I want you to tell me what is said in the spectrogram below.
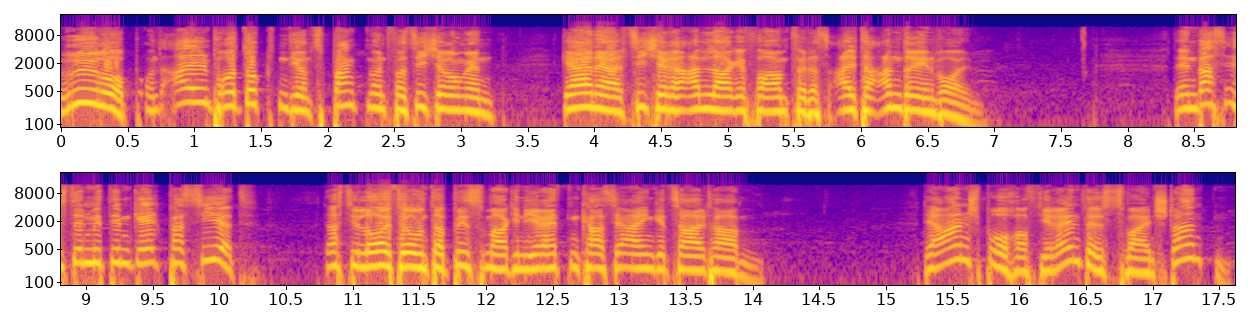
Rürup und allen Produkten, die uns Banken und Versicherungen gerne als sichere Anlageform für das Alter andrehen wollen. Denn was ist denn mit dem Geld passiert, das die Leute unter Bismarck in die Rentenkasse eingezahlt haben? Der Anspruch auf die Rente ist zwar entstanden,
